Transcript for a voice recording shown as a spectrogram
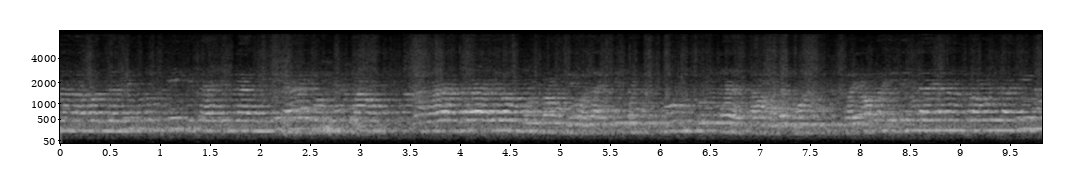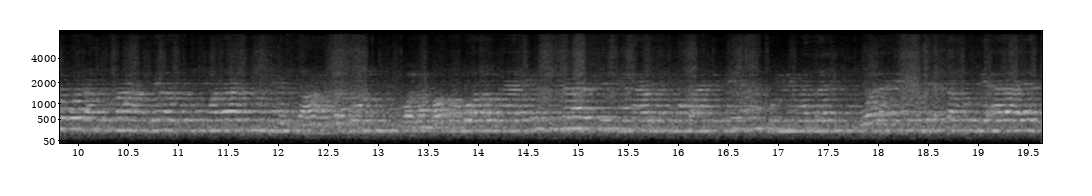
لقد لبثتم في كتاب الله إلى يوم البعث فهذا يوم البعث ولكنكم كنتم هم يستعتبون ولقد ضربنا في هذا القرآن من كل ولئن جئتهم بآية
